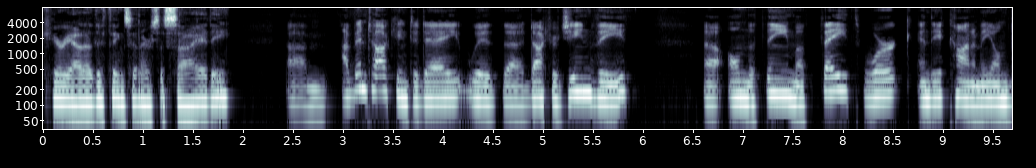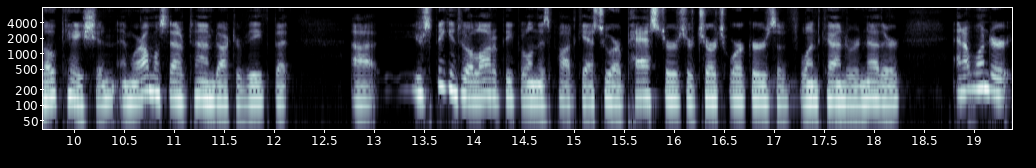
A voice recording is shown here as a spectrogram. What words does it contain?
carry out other things in our society. Um, I've been talking today with uh, Dr. Gene Veith uh, on the theme of faith, work, and the economy on vocation, and we're almost out of time, Dr. Veith, but uh, you're speaking to a lot of people on this podcast who are pastors or church workers of one kind or another. And I wonder,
